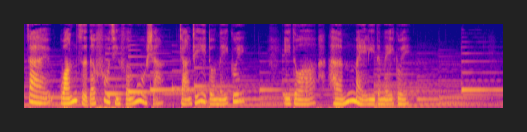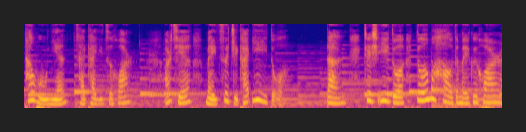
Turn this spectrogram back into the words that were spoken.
在王子的父亲坟墓上，长着一朵玫瑰，一朵很美丽的玫瑰。它五年才开一次花儿，而且每次只开一朵。但这是一朵多么好的玫瑰花啊！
